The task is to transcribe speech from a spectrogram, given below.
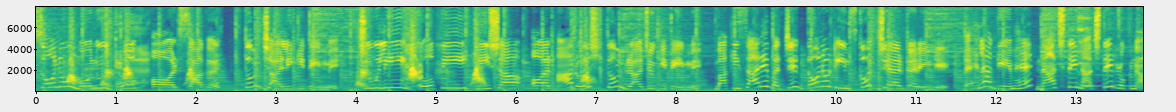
सोनू, मोनू, ध्रुव और सागर चार्ली की टीम में। जूली, गोपी, हीशा और आरुष तुम राजू की टीम में। बाकी सारे बच्चे दोनों टीम्स को चेयर करेंगे। पहला गेम है नाचते नाचते रुकना।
